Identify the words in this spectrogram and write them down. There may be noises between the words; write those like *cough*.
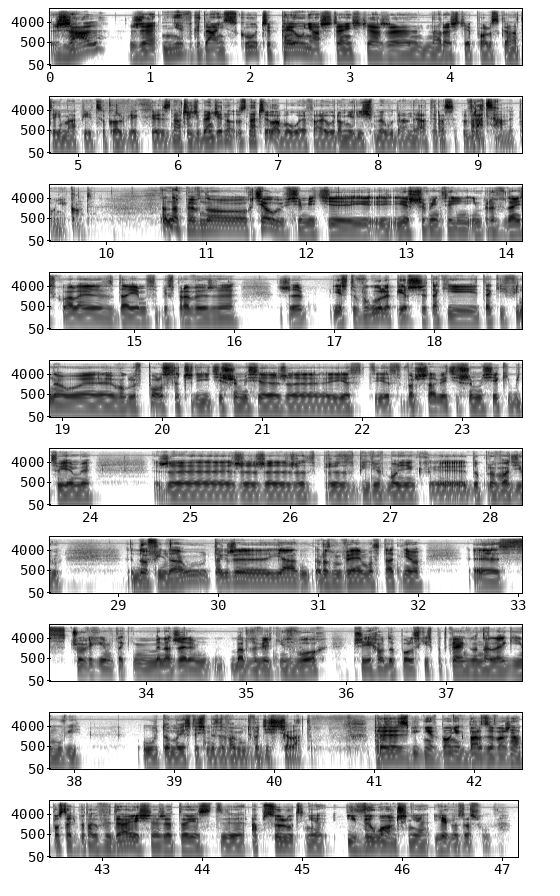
Żal, że nie w Gdańsku, czy pełnia szczęścia, że nareszcie Polska na tej mapie cokolwiek znaczyć będzie? No znaczyła, bo UEFA Euro mieliśmy udane, a teraz wracamy poniekąd. No na pewno chciałbym się mieć e, jeszcze więcej imprez w Gdańsku, ale zdajemy sobie sprawę, że, że jest to w ogóle pierwszy taki, taki finał e, w ogóle w Polsce, czyli cieszymy się, że jest, jest w Warszawie, cieszymy się, kibicujemy, że, że, że, że prezes Zbigniew Boniek e, doprowadził do finału. Także ja rozmawiałem ostatnio z człowiekiem, takim menadżerem bardzo wielkim z Włoch. Przyjechał do Polski, spotkałem go na Legii i mówi u, to my jesteśmy za wami 20 lat. Prezes Zbigniew Boniek, bardzo ważna postać, bo tak wydaje się, że to jest y, absolutnie i wyłącznie jego zasługa.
